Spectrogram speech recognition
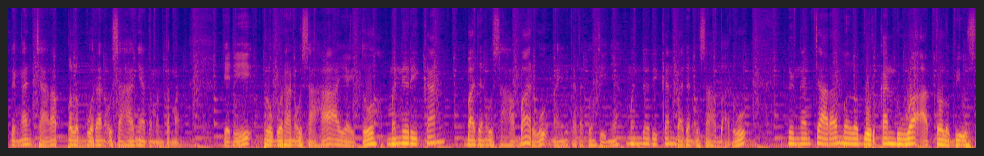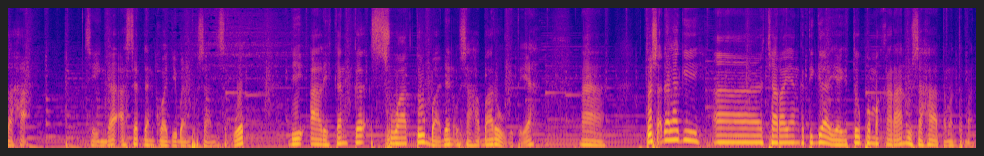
dengan cara peleburan usahanya teman-teman. Jadi peleburan usaha yaitu mendirikan badan usaha baru. Nah ini kata kuncinya, mendirikan badan usaha baru dengan cara meleburkan dua atau lebih usaha sehingga aset dan kewajiban perusahaan tersebut dialihkan ke suatu badan usaha baru gitu ya. Nah, terus ada lagi uh, cara yang ketiga yaitu pemekaran usaha teman-teman.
